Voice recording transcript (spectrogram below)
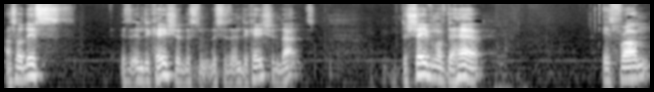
and so this is an indication. This this is indication that the shaving of the hair is from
